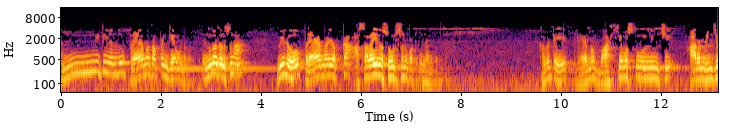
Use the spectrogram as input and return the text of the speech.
అన్నిటి ఎందు ప్రేమ తప్ప ఇంకేముండదు ఎందుకో తెలుసిన వీడు ప్రేమ యొక్క అసలైన సోర్స్ను పట్టుకున్నాడు కనుక. కాబట్టి ప్రేమ బాహ్య వస్తువుల నుంచి ఆరంభించి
